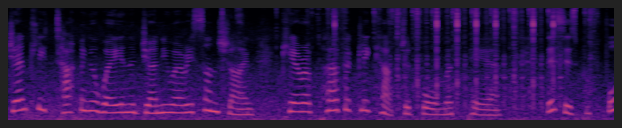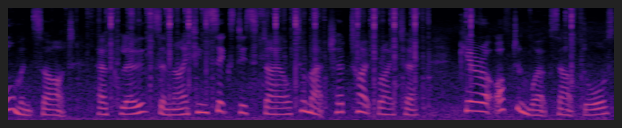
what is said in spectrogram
gently tapping away in the January sunshine, Keira perfectly captured Bournemouth Pier. This is performance art. Her clothes are 1960s style to match her typewriter. Keira often works outdoors,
